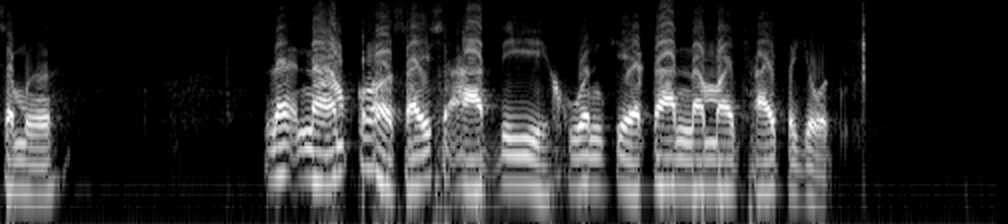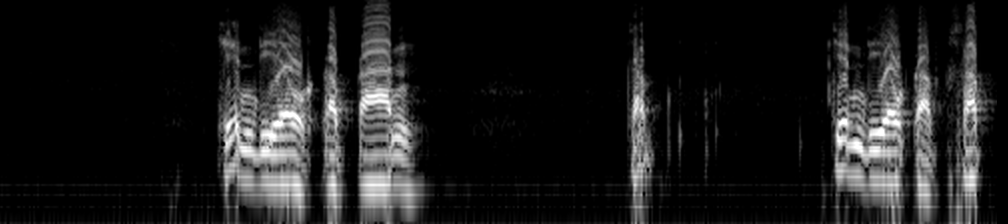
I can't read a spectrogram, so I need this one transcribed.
เสมอ และน้ำก็ใสสะอาดดีควรแก่การนำมาใช้ประโยชน์ เช่นเดียวกับการ เช่นเดียวกับทรัพย์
